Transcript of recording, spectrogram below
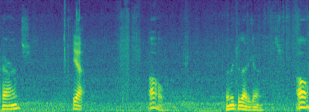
parents? Yeah. Oh. Let me do that again. Oh.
